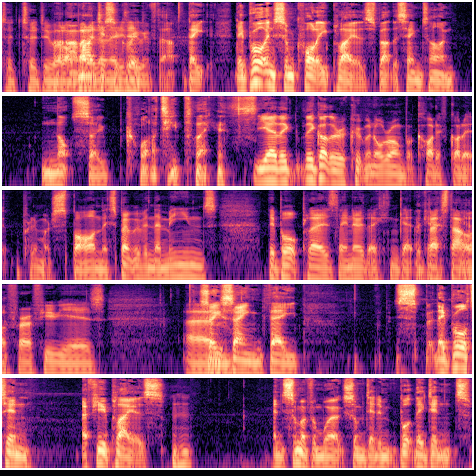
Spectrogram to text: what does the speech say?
to to do a lot I, I might disagree with that. They they brought in some quality players, but at the same time, not so quality players. Yeah, they they got the recruitment all wrong, but Cardiff got it pretty much spot on. They spent within their means. They bought players they know they can get the Okay, best out yeah. of for a few years. Um, so you're saying they sp- they brought in a few players, Mm-hmm. and some of them worked, some didn't, but they didn't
